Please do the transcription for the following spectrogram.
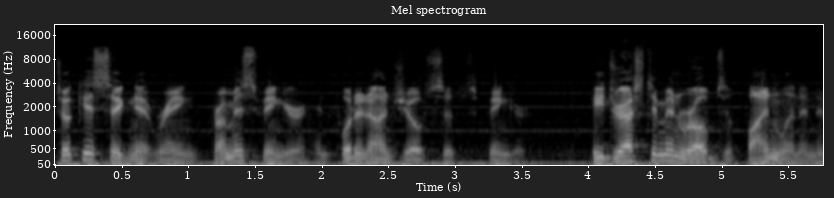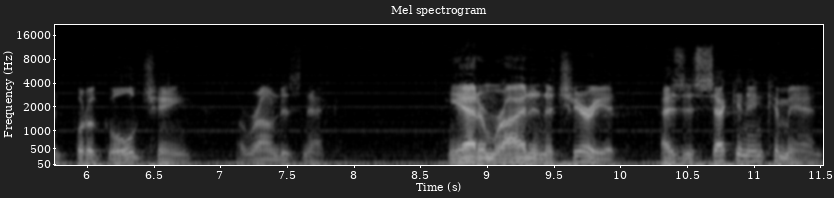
took his signet ring from his finger and put it on Joseph's finger. He dressed him in robes of fine linen and put a gold chain around his neck. He had him ride in a chariot as his second in command,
